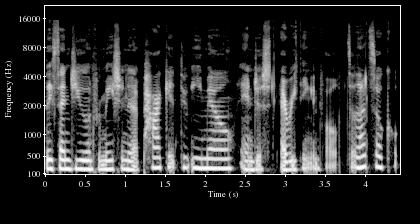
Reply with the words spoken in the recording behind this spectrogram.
they send you information in a packet through email and just everything involved so that's so cool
